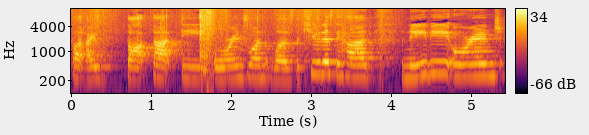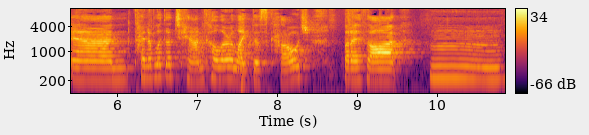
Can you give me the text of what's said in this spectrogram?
but I thought that the orange one was the cutest. They had navy orange and kind of like a tan color like this couch, but I thought, hmm,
